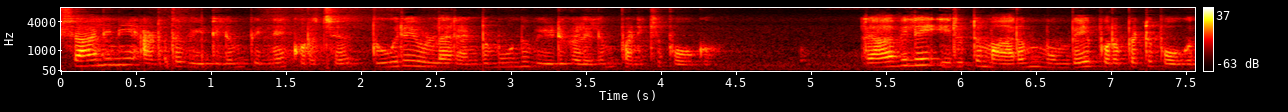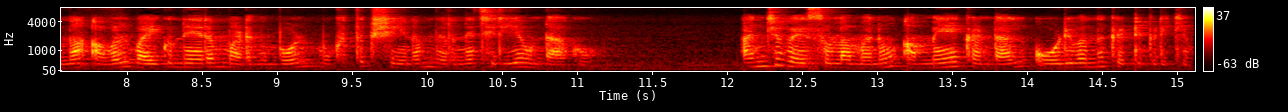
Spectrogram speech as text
ശാലിനി അടുത്ത വീട്ടിലും പിന്നെ കുറച്ച് ദൂരെയുള്ള രണ്ടു മൂന്ന് വീടുകളിലും പണിക്ക് പോകും. രാവിലെ ഇരുട്ട് മാറും മുമ്പേ പുറപ്പെട്ടു പോകുന്ന അവൾ വൈകുന്നേരം മടങ്ങുമ്പോൾ മുഖത്ത് ക്ഷീണം നിറഞ്ഞ ചിരിയ ഉണ്ടാകൂ. അഞ്ചു വയസ്സുള്ള മനു അമ്മയെ കണ്ടാൽ ഓടിവന്ന് കെട്ടിപ്പിടിക്കും.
